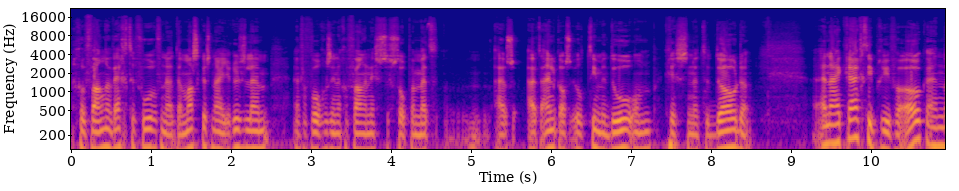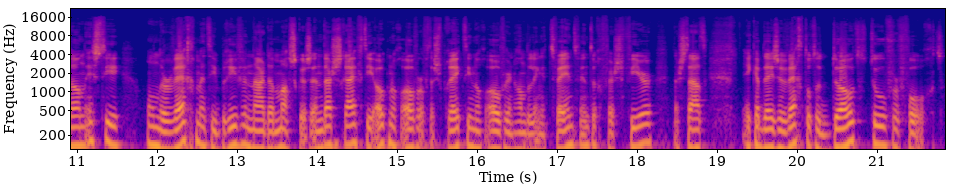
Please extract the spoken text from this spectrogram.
gevangen weg te voeren vanuit Damascus naar Jeruzalem en vervolgens in een gevangenis te stoppen met uiteindelijk als ultieme doel om christenen te doden. En hij krijgt die brieven ook en dan is hij onderweg met die brieven naar Damascus. En daar schrijft hij ook nog over, of daar spreekt hij nog over in Handelingen 22, vers 4. Daar staat: Ik heb deze weg tot de dood toe vervolgd.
